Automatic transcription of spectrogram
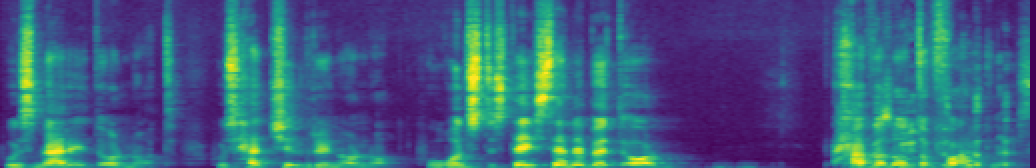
who is married or not, who's had children or not, who wants to stay celibate or have a lot of partners,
